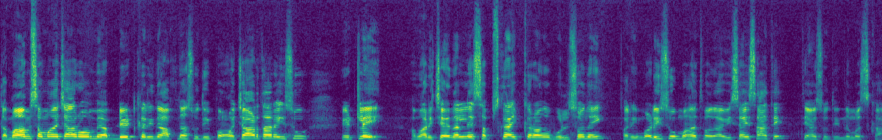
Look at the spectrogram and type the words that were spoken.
તમામ સમાચારો અમે અપડેટ કરીને આપના સુધી પહોંચાડતા રહીશું. એટલે અમારી ચેનલને સબસ્ક્રાઇબ કરવાનું ભૂલશો નહીં. ફરી મળીશું મહત્ત્વના વિષય સાથે. ત્યાં સુધી નમસ્કાર.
